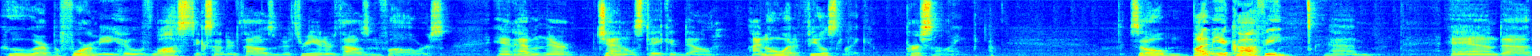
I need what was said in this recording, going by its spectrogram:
who are before me who have lost 600,000 or 300,000 followers and having their channels taken down. I know what it feels like personally. So buy me a coffee um, and uh,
